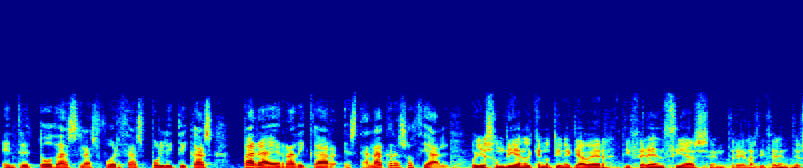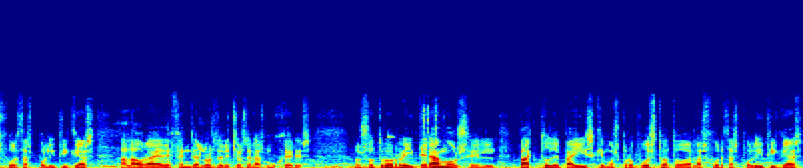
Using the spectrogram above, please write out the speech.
entre todas las fuerzas políticas para erradicar esta lacra social. Hoy es un día en el que no tiene que haber diferencias entre las diferentes fuerzas políticas a la hora de defender los derechos de las mujeres. Nosotros reiteramos el pacto de país que hemos propuesto a todas las fuerzas políticas.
